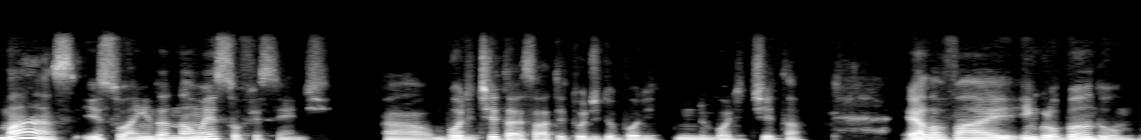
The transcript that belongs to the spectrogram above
Mas isso ainda não é suficiente. Uh, bodhicitta, essa atitude do bodhicitta, ela vai englobando,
